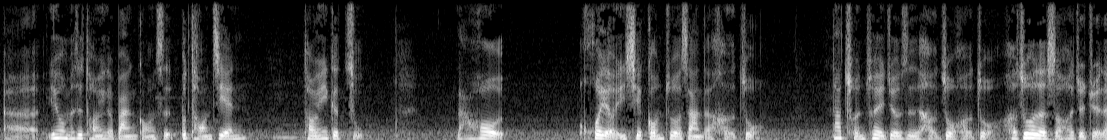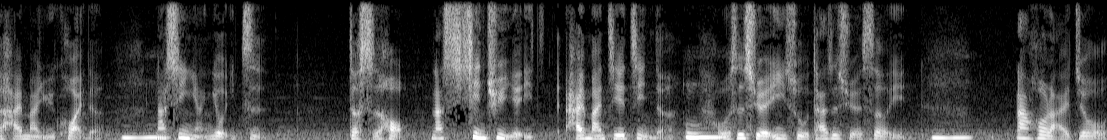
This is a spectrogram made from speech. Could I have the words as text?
呃，因为我们是同一个办公室，不同间，同一个组，然后会有一些工作上的合作，那纯粹就是合作合作合作的时候就觉得还蛮愉快的。嗯，那信仰又一致的时候，那兴趣也一还蛮接近的。嗯，我是学艺术，他是学摄影。嗯，那后来就。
